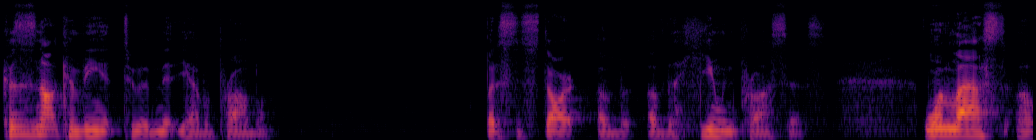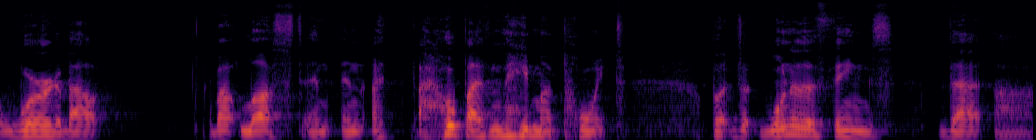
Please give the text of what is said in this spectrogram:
because it's not convenient to admit you have a problem. But it's the start of the, of the healing process. One last uh, word about, about lust, and, and I, I hope I've made my point. But the, one of the things that, uh,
